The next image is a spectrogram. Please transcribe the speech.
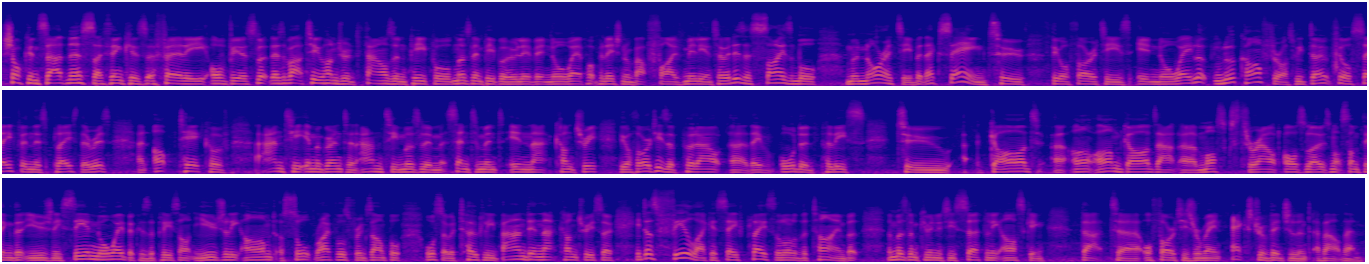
Shock and sadness, I think, is a fairly obvious. Look, there's about 200,000 people, Muslim people, who live in Norway, a population of about 5 million. So it is a sizable minority. But they're saying to the authorities in Norway, look, look after us. We don't feel safe in this place. There is an uptick of anti-immigrant and anti-Muslim sentiment in that country. The authorities have put out, uh, they've ordered police to guard, uh, armed guards at uh, mosques throughout Oslo. It's not something that you usually see in Norway because the police aren't usually armed armed. Assault rifles, for example, also are totally banned in that country. So it does feel like a safe place a lot of the time. But the Muslim community is certainly asking that uh, authorities remain extra vigilant about them.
